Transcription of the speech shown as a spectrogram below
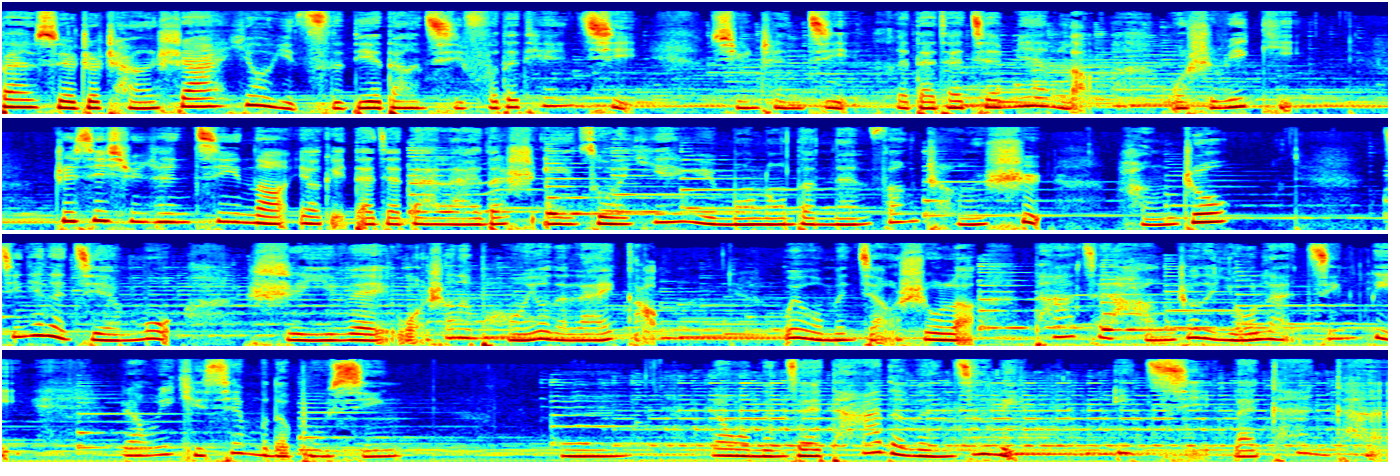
伴随着长沙又一次跌宕起伏的天气，寻尘记和大家见面了。我是 Vicky，这期寻尘记呢，要给大家带来的是一座烟雨朦胧的南方城市——杭州。今天的节目是一位网上的朋友的来稿，为我们讲述了他在杭州的游览经历，让 Vicky 羡慕的不行。嗯，让我们在他的文字里一起来看看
